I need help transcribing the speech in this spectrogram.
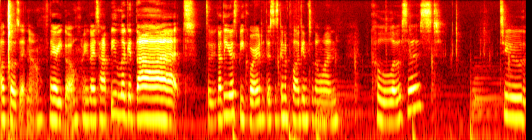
I'll close it now. There you go. Are you guys happy? Look at that. So we've got the USB cord. This is going to plug into the one closest to the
